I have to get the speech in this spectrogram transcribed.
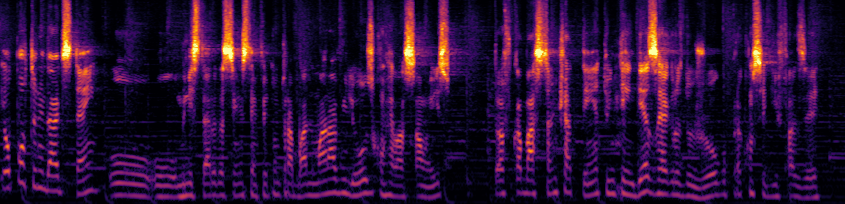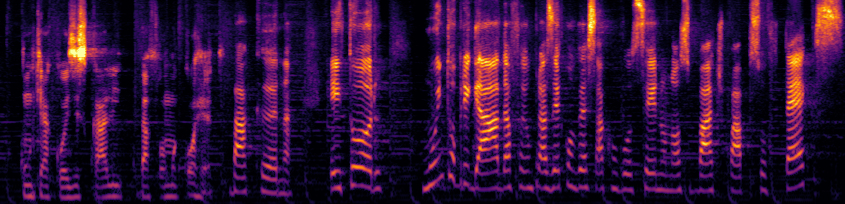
E oportunidades tem, o, o Ministério da Ciência tem feito um trabalho maravilhoso com relação a isso. Então, ficar bastante atento, entender as regras do jogo para conseguir fazer com que a coisa escale da forma correta. Bacana. Heitor, muito obrigada. Foi um prazer conversar com você no nosso bate-papo Softex.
